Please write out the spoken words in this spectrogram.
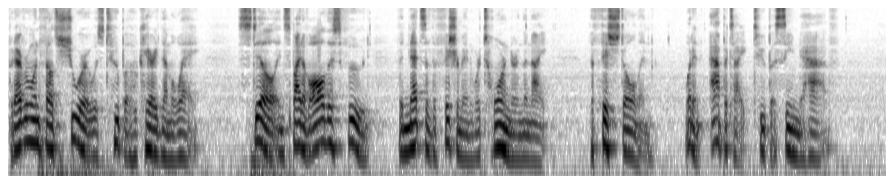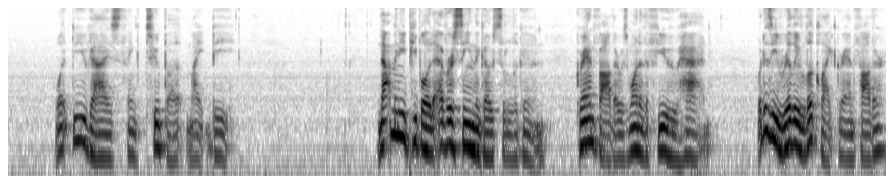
but everyone felt sure it was Tupa who carried them away. Still, in spite of all this food, the nets of the fishermen were torn during the night, the fish stolen. What an appetite Tupa seemed to have. What do you guys think Tupa might be? Not many people had ever seen the ghost of the lagoon. Grandfather was one of the few who had. What does he really look like, grandfather?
